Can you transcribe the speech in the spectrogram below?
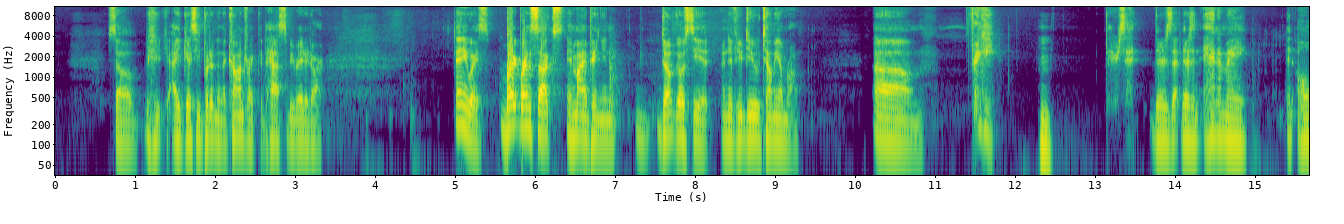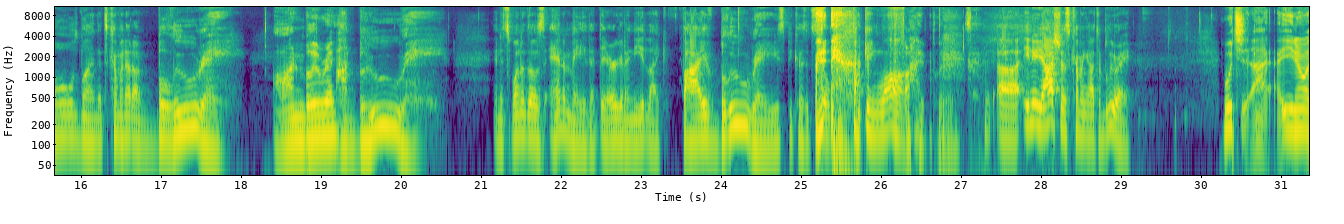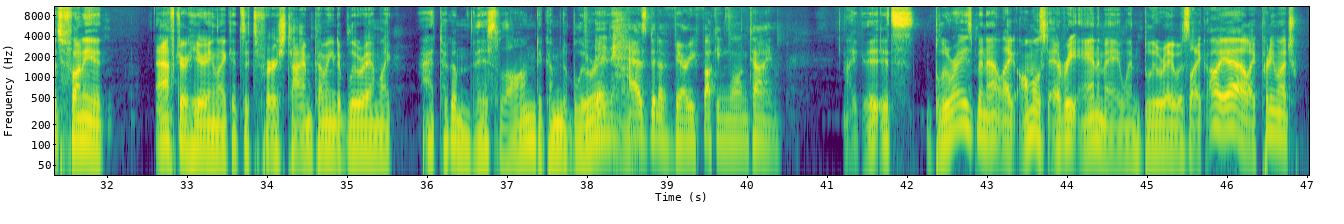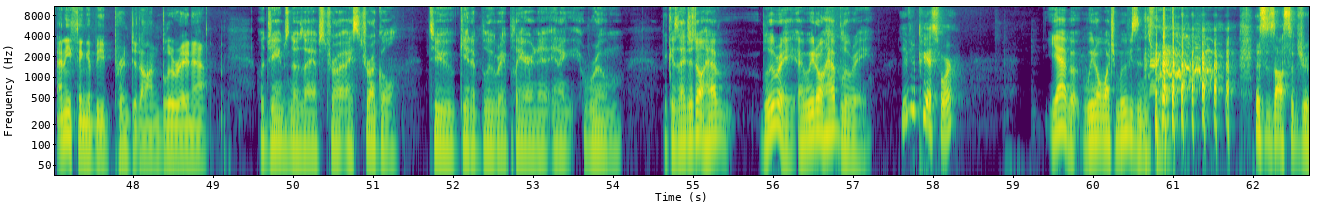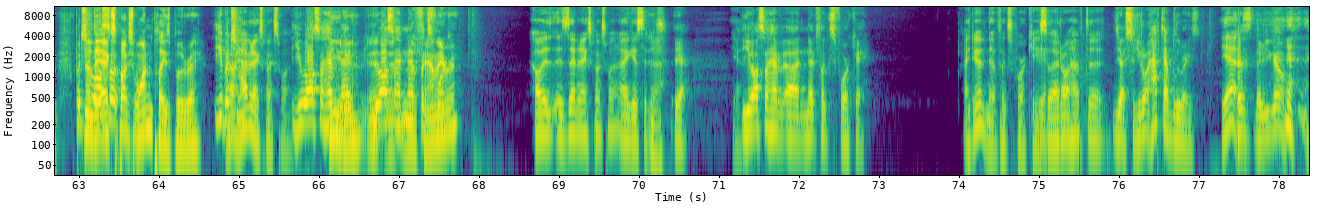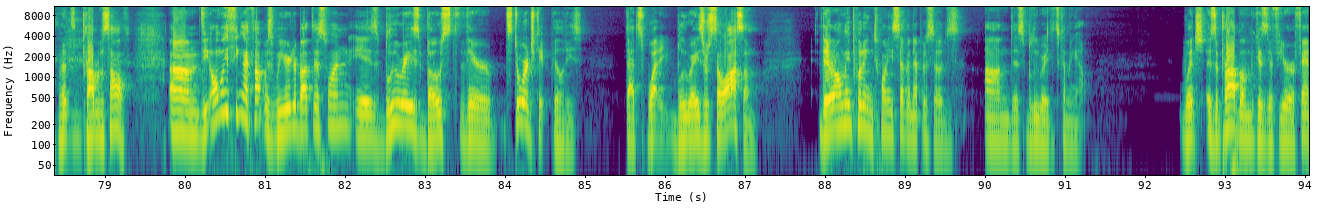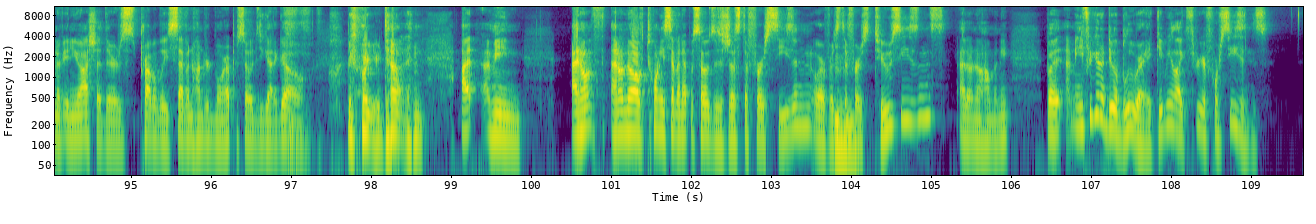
So I guess he put it in the contract. It has to be rated R. Anyways, Brightburn sucks in my opinion. Don't go see it, and if you do, tell me I'm wrong. Um, Frankie, there's that there's that there's an anime, an old one that's coming out on Blu-ray On Blu-ray, on Blu-ray. And it's one of those anime that they're gonna need like five Blu-rays because it's so fucking long. five Blu-rays. Uh, Inuyasha's coming out to Blu-ray. Which uh, you know, what's funny. It, after hearing like it's its first time coming to Blu-ray, I'm like, "Ah, it took them this long to come to Blu-ray. It has been a very fucking long time. like it, it's Blu-ray's been at like almost every anime when Blu-ray was like, oh yeah, like pretty much anything could be printed on Blu-ray now. Well, James knows I have str- I struggle to get a Blu-ray player in a in a room because I just don't have Blu-ray, and we don't have Blu-ray. You have your PS4. Yeah, but we don't watch movies in this room. This is also true. But No, you the also, Xbox One plays Blu-ray. yeah, I but don't you, have an Xbox One. you also have You Net, do. you also have In the Netflix family 4K. room? Oh, is, is that an Xbox One? I guess it is. Yeah. Yeah. Yeah. You also have uh, Netflix 4K. I do have Netflix 4K, so I don't have to. Yeah, so you don't have to have Blu-rays. Yeah, Because there you go. That's problem solved. Um, the only thing I thought was weird about this one is Blu-rays boast their storage capabilities. That's what Blu-rays are so awesome. They're only putting 27 episodes on this Blu-ray that's coming out, which is a problem because if you're a fan of Inuyasha, there's probably 700 more episodes you got to go before you're done. I, I mean, I don't, I don't know if 27 episodes is just the first season or if it's the mm-hmm. first two seasons. I don't know how many, but I mean, if you're gonna do a Blu-ray, give me like three or four seasons.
